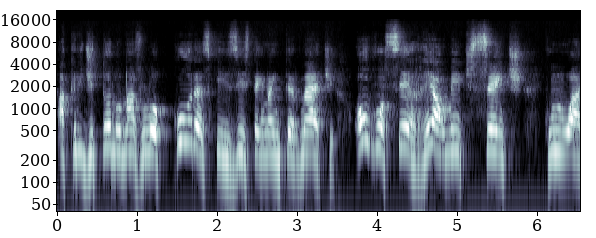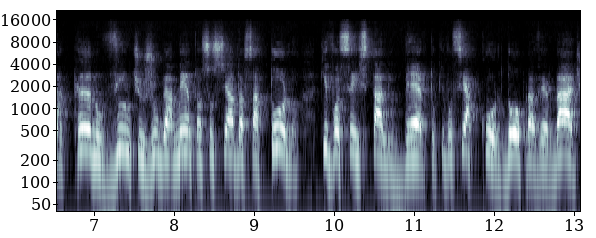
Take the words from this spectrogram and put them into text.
acreditando nas loucuras que existem na internet? Ou você realmente sente com o arcano 20, o julgamento associado a Saturno, que você está liberto, que você acordou para a verdade,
